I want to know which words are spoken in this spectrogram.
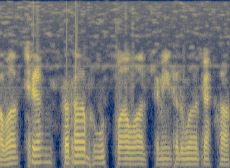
अवाक्षिरस्तथा भूत्वा वाक्यमेतदुवाचः।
